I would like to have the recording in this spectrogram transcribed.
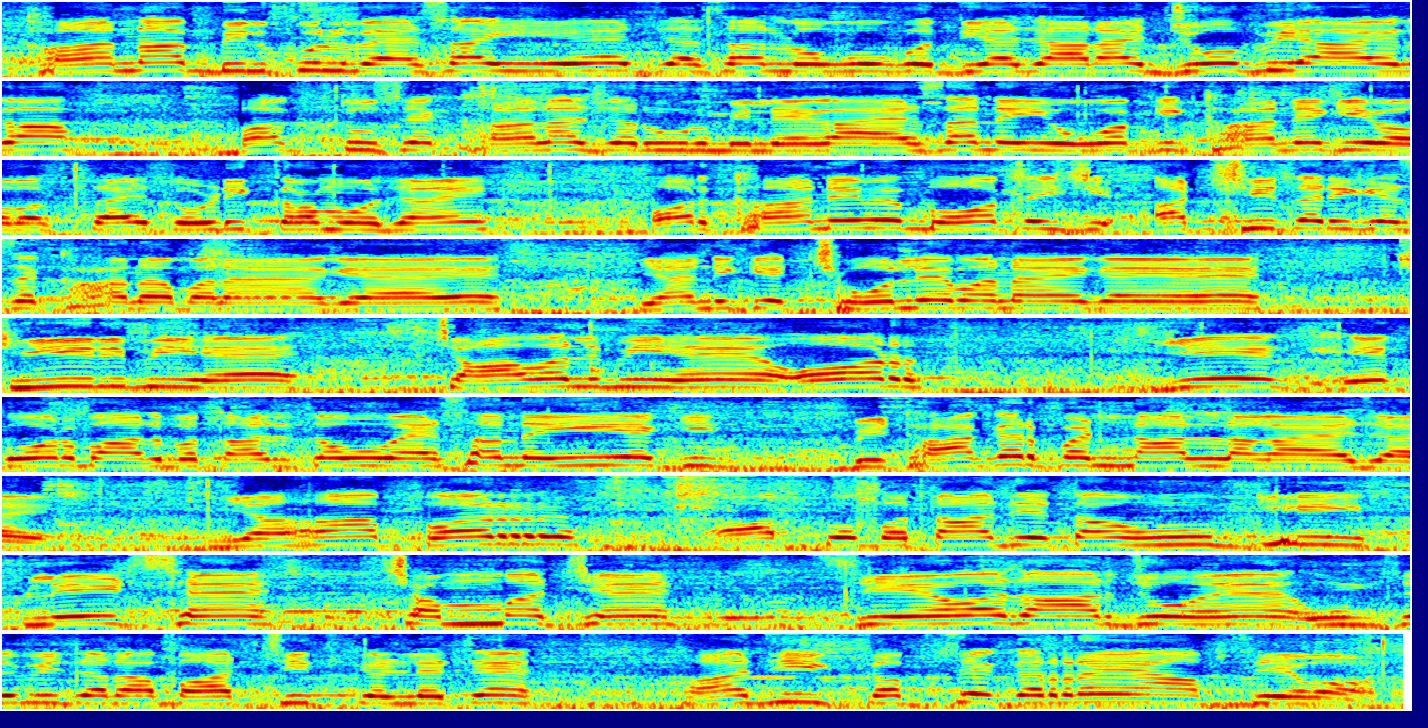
खाना बिल्कुल वैसा ही है जैसा लोगों को दिया जा रहा है। जो भी आएगा, भक्त उसे खाना ज़रूर मिलेगा। ऐसा नहीं होगा कि खाने की व्यवस्थाएँ थोड़ी कम हो जाएँ और खाने में बहुत ही अच्छी तरीके से खाना बनाया गया है। यानी कि छोले बनाए गए हैं, खीर भी है, चावल भी हैं और ये एक और बात बता देता हूँ, ऐसा नहीं है कि बिठाकर पंडाल लगाया जाए। यहाँ पर आपको बता देता हूँ कि प्लेट्स हैं चम्मच हैं सेवादार जो हैं उनसे भी ज़रा बातचीत कर लेते हैं। हाँ जी कब से कर रहे हैं आप सेवा?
